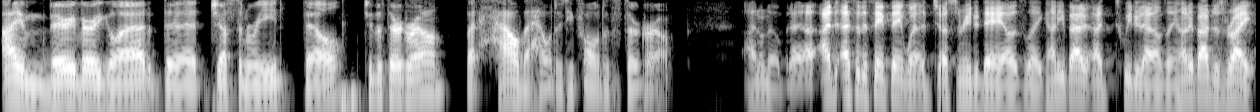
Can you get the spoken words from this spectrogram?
I am very, very glad that Justin Reid fell to the third round, but how the hell did he fall to the third round? I don't know, but I, I, I said the same thing when Justin Reid today. I was like, Honey Badger, I tweeted out, I was like, Honey Badger's right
